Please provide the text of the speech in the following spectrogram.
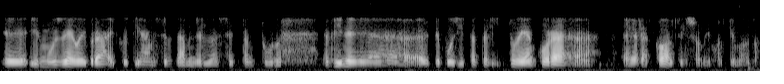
eh, il Museo Ebraico di Amsterdam nel 71 viene eh, depositata lì, dove è ancora eh, raccolta insomma in qualche modo.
